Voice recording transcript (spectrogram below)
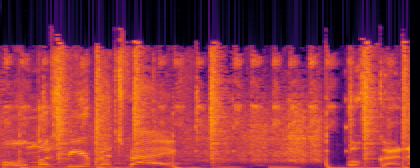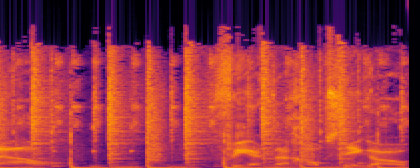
104.5 of kanaal 40 op Ziggo.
